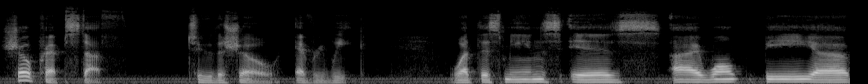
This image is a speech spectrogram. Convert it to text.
show prep stuff to the show every week. What this means is I won't be uh,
